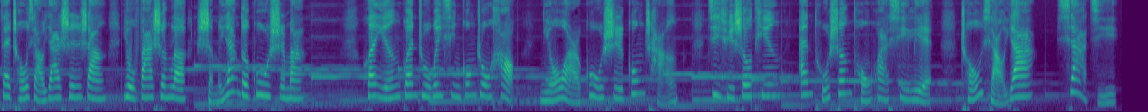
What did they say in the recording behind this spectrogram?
在丑小鸭身上又发生了什么样的故事吗？欢迎关注微信公众号。牛耳故事工厂，继续收听安徒生童话系列《丑小鸭》下集。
